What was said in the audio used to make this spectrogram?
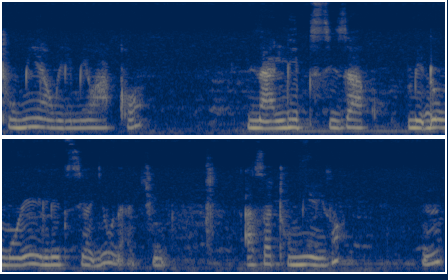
Tumia ulimi wako na lips zako, midomo hii, lips ya juu na ya chini. Hasa tumia hizo mm.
